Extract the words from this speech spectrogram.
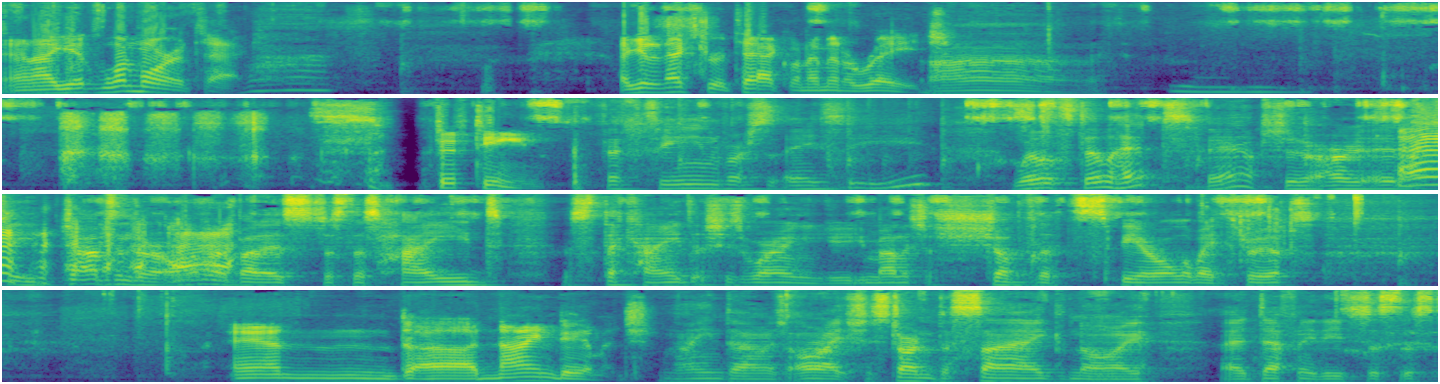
And I get one more attack. I get an extra attack when I'm in a rage. ah, Fifteen. 15 versus AC will still hit. Yeah, she, her, it actually jabs into her armor, but it's just this hide, this thick hide that she's wearing. You, you manage to shove the spear all the way through it. and uh, nine damage. Nine damage. All right, she's starting to sag now. Uh, definitely, these just this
